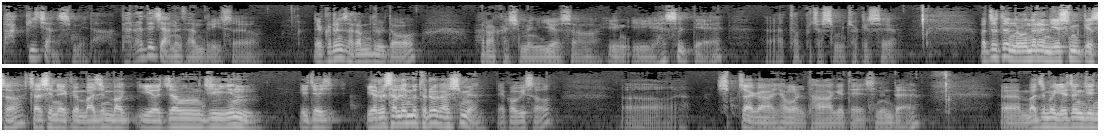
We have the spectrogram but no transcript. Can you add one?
바뀌지 않습니다. 변화되지 않은 사람들이 있어요. 네, 그런 사람들도 허락하시면 이어서 이, 했을 때 아, 덧붙였으면 좋겠어요. 어쨌든 오늘은 예수님께서 자신의 그 마지막 여정지인 이제 예루살렘에 들어가시면 네, 거기서 어, 십자가형을 당하게 되시는데 어, 마지막 여정지인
